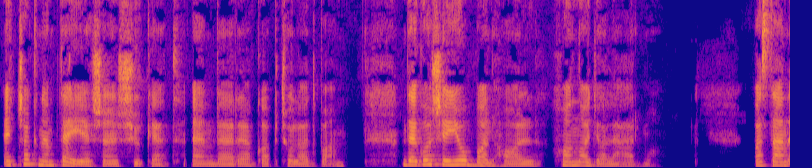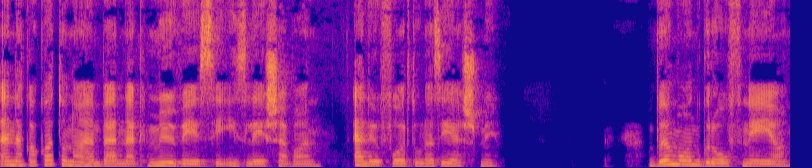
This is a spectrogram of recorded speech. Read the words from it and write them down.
egy csak nem teljesen süket emberrel kapcsolatban. De Gosé jobban hall, ha nagy a lárma. Aztán ennek a katonaembernek művészi ízlése van. Előfordul az ilyesmi. Beaumont grófnéja,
